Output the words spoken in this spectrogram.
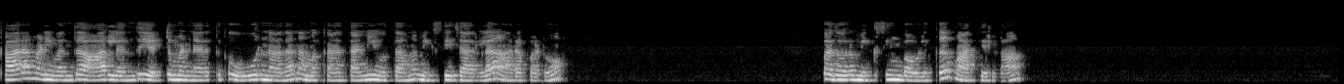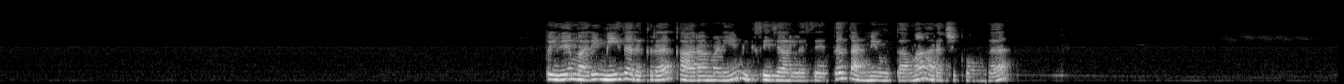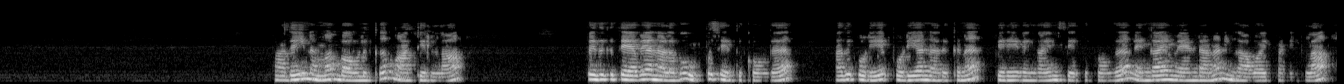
காராமணி வந்து ஆறுல இருந்து எட்டு மணி நேரத்துக்கு ஊறினாதான் நம்ம தண்ணி ஊத்தாம மிக்சி ஜார்ல அரைப்படும். இப்ப அது ஒரு மிக்சிங் பவுலுக்கு மாத்திரலாம். இப்போ இதே மாதிரி மீதம் இருக்கிற காராமணியை மிக்சி ஜாரில் சேர்த்து தண்ணி ஊற்றாமல் அரைச்சிக்கோங்க. அதையும் நம்ம பவுலுக்கு மாத்திரலாம். இதுக்கு தேவையான அளவு உப்பு சேர்த்துக்கோங்க. அது கூடயே பொடியா நறுக்குன பெரிய வெங்காயம் சேர்த்துக்கோங்க. வெங்காயம் வேண்டாம்னா நீங்க அவாய்ட் பண்ணிக்கலாம்.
